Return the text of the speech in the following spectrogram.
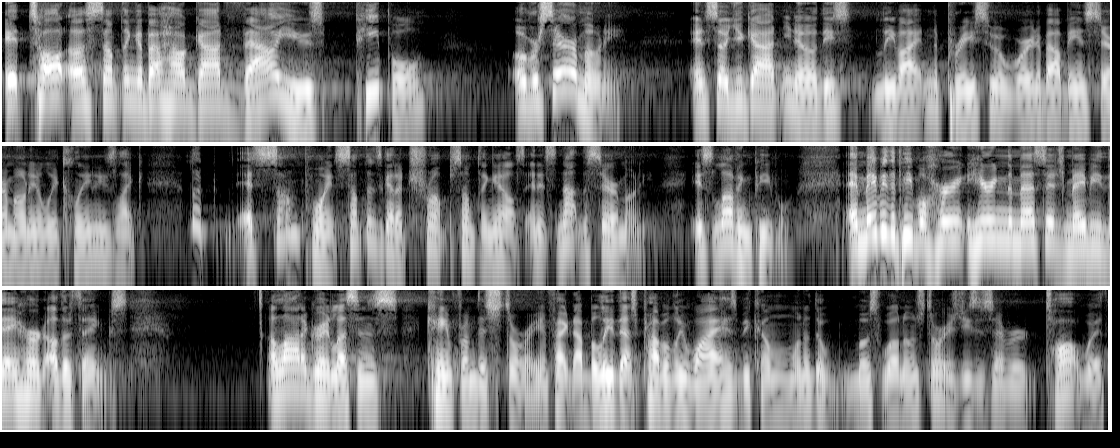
it taught us something about how God values people over ceremony. And so you got, you know, these Levite and the priests who are worried about being ceremonially clean. He's like, look, at some point, something's got to trump something else, and it's not the ceremony. It's loving people. And maybe the people hearing the message, maybe they heard other things. A lot of great lessons came from this story. In fact, I believe that's probably why it has become one of the most well known stories Jesus ever taught with.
